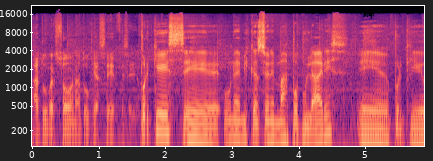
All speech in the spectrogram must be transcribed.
a tu persona, a tu quehacer, qué sé yo? Porque es eh, una de mis canciones más populares, eh, porque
